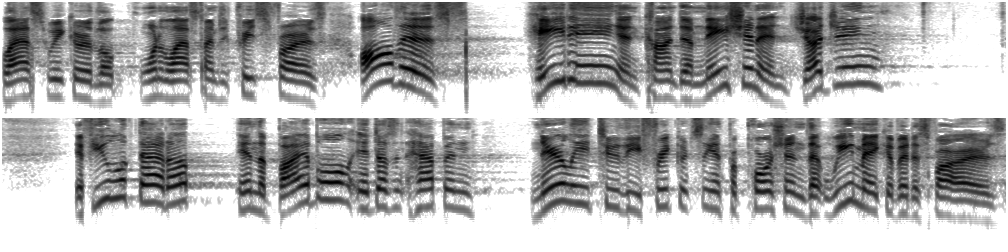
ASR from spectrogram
last week or the, one of the last times he preached as far as all this hating and condemnation and judging. If you look that up in the Bible, it doesn't happen nearly to the frequency and proportion that we make of it as far as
